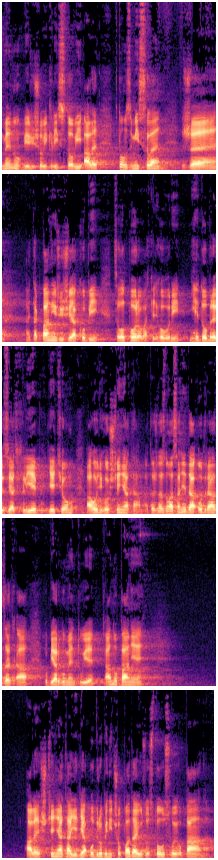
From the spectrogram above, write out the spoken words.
zmenu Ježišovi Kristovi, ale v tom zmysle, že aj tak pán Ježiš je akoby chcel odporovať, keď hovorí, nie je dobre vziať chlieb deťom a hodiť ho tam. A takže znova sa nedá odrádzať a akoby argumentuje, áno, pane, ale šteniatá jedia odrobiny, čo padajú zo stolu svojho pána.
